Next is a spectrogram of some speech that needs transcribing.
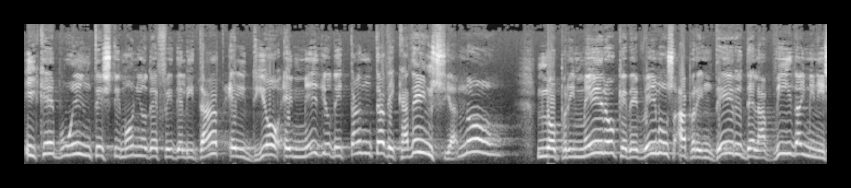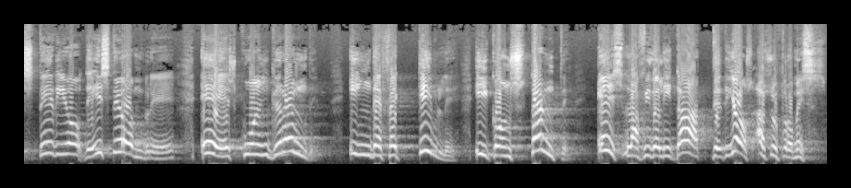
y qué buen testimonio de fidelidad él dio en medio de tanta decadencia. No. Lo primero que debemos aprender de la vida y ministerio de este hombre es cuán grande, indefectible y constante es la fidelidad de Dios a sus promesas.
